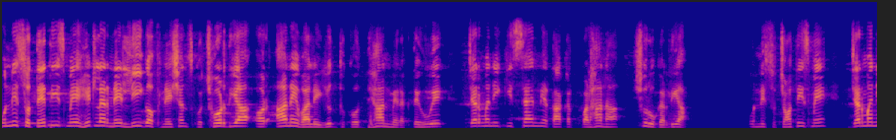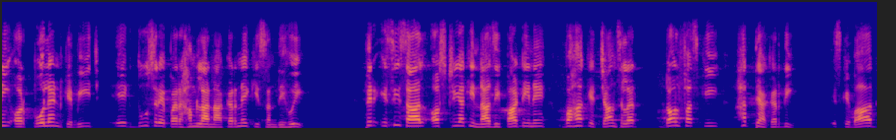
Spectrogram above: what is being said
1933 में हिटलर ने लीग ऑफ़ नेशंस को छोड़ दिया और आने वाले युद्ध को ध्यान में रखते हुए जर्मनी की सैन्य ताकत बढ़ाना शुरू कर दिया। 1934 में जर्मनी और पोलैंड के बीच एक दूसरे पर हमला ना करने की संधि हुई। फिर इसी साल ऑस्ट्रिया की नाजी पार्टी ने वहाँ के चांसलर डॉल्फस की हत्या कर दी। इसके बाद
